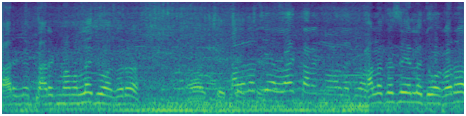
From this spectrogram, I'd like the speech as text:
তারেক তারেক মামাল্লাই দোয়া করো। আচ্ছা আচ্ছা মামলায় ভালো থাকে এলে দোয়া করো।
